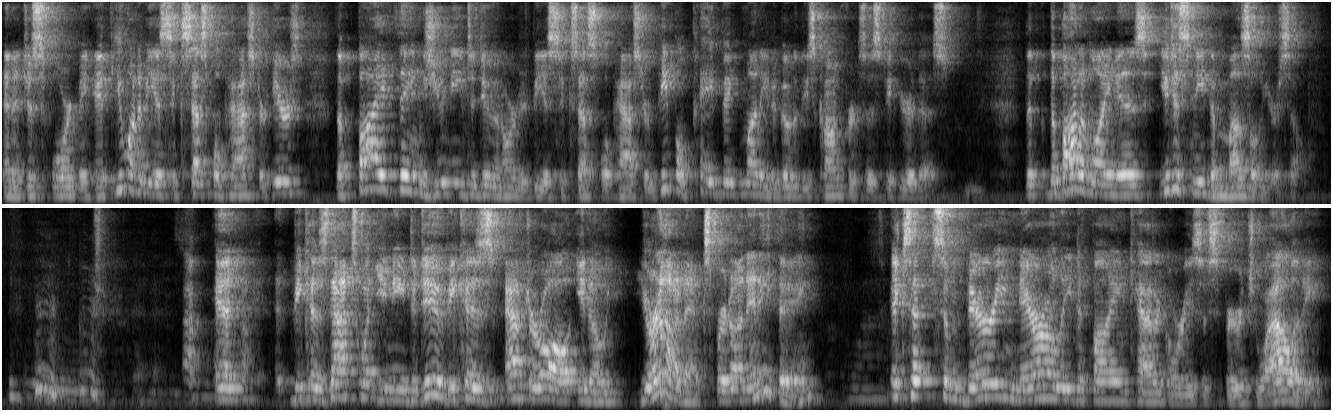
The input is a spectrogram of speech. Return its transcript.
and it just floored me. If you want to be a successful pastor, here's the five things you need to do in order to be a successful pastor. And people pay big money to go to these conferences to hear this. The, the bottom line is you just need to muzzle yourself. And because that's what you need to do, because after all, you know, you're not an expert on anything except some very narrowly defined categories of spirituality.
